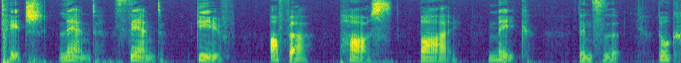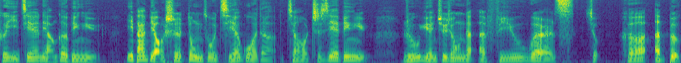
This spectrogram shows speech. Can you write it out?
teach、lend、send、give、offer、pass、buy、make 等词，都可以接两个宾语。 一般表示动作结果的叫直接宾语，如原句中的 a few words 就。和 a book，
